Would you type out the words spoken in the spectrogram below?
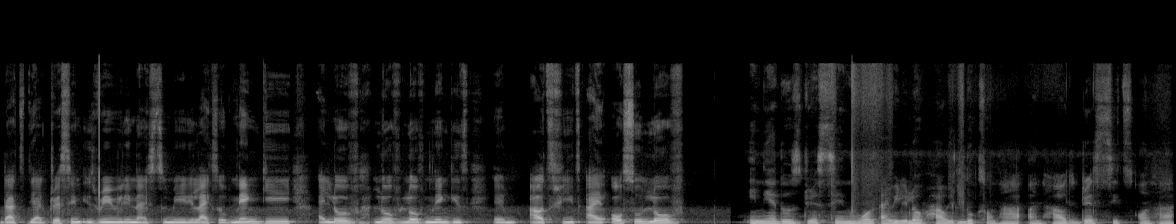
that their dressing is really, really nice to me. The likes of Nengi. I love, love, love Nengi's um, outfit. I also love Ini Edo's dressing was I really love how it looks on her and how the dress sits on her.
